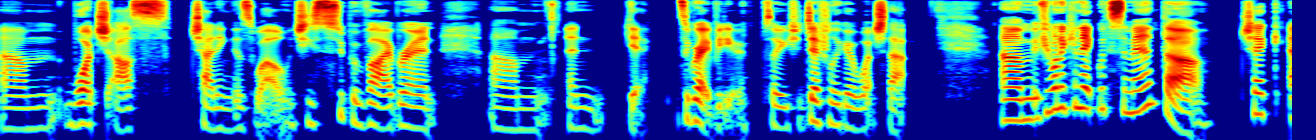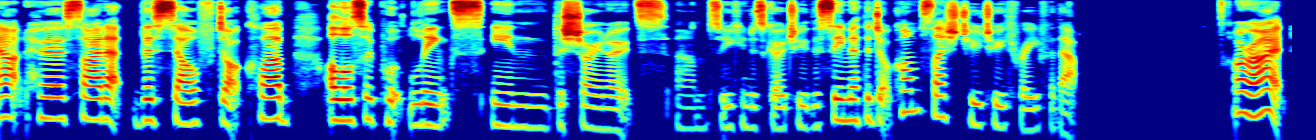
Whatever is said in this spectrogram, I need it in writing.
um, watch us chatting as well. And she's super vibrant. Um, and yeah, it's a great video. So you should definitely go watch that. Um, if you want to connect with Samantha, check out her site at theself.club. I'll also put links in the show notes. Um, so you can just go to thecmethod.com slash 223 for that. All right.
